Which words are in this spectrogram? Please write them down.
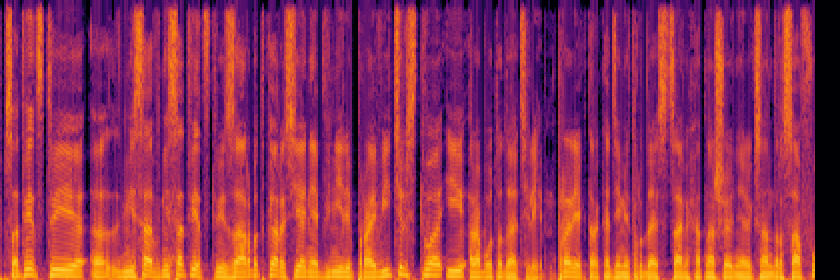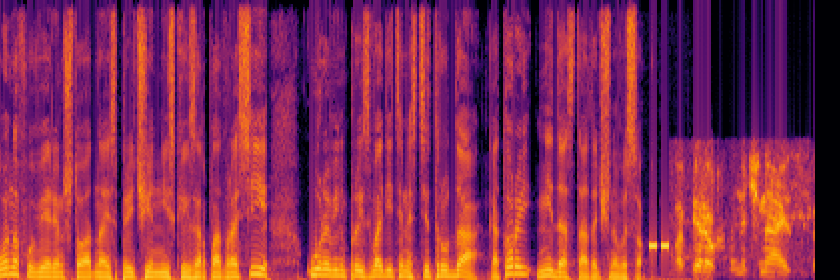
В, соответствии, э, в несоответствии заработка россияне обвинили правительство и работодателей. Проректор Академии труда и социальных отношений Александр Сафонов уверен, что одна из причин низких зарплат в России – уровень производительности труда, который недостаточно высок. Во-первых, начиная с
